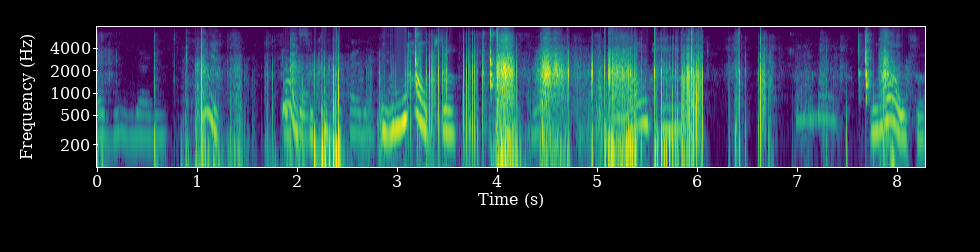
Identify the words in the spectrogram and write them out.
Я де він. Ой, песик. Нехай де. Урвався. Урвався.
